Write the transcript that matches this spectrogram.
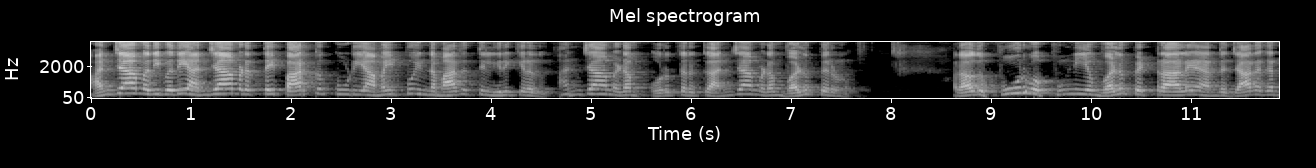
அஞ்சாம் அதிபதி அஞ்சாம் இடத்தை பார்க்கக்கூடிய அமைப்பு இந்த மாதத்தில் இருக்கிறது. அஞ்சாம் இடம் ஒருத்தருக்கு அஞ்சாம் இடம் வலுப்பெறணும் அதாவது பூர்வ புண்ணியம் வலுப்பெற்றாலே அந்த ஜாதகர்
